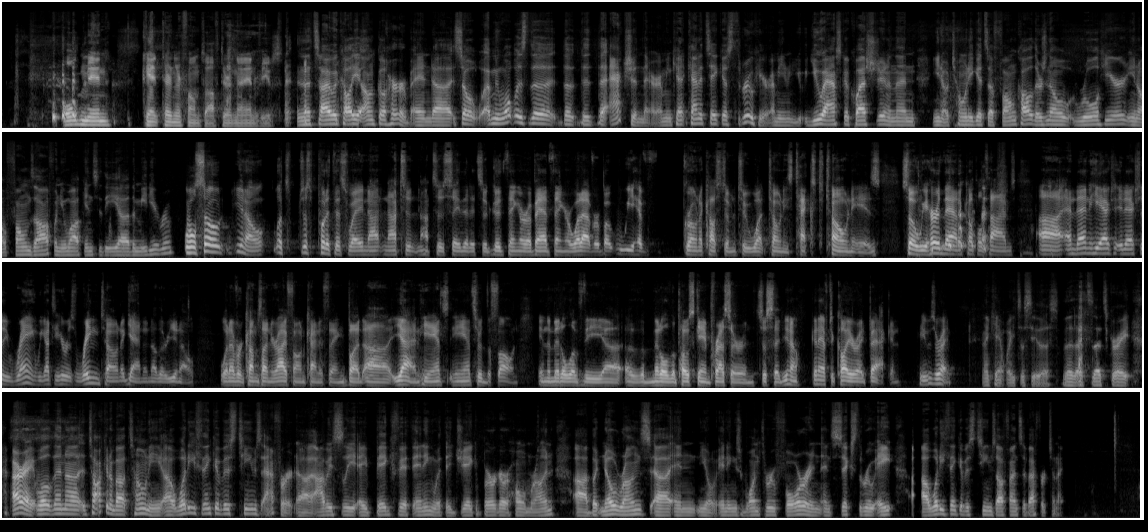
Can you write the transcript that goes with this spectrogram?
Old men can't turn their phones off during the interviews. That's why I would call you Uncle Herb. And uh, so, I mean, what was the, the the the action there? I mean, can kind of take us through here. I mean, you, you ask a question, and then you know Tony gets a phone call. There's no rule here. You know, phones off when you walk into the uh, the media room. Well, so you know, let's just put it this way. Not not to not to say that it's a good thing or a bad thing or whatever, but we have grown accustomed to what Tony's text tone is. So we heard that a couple times, uh, and then he actually it actually rang. We got to hear his ringtone again. Another you know whatever comes on your iPhone kind of thing. But uh, yeah, and he ans- he answered the phone in the middle of the uh, of the middle of the post game presser and just said, you know, gonna have to call you right back. And he was right. I can't wait to see this. That's that's great. All right. Well, then, uh, talking about Tony, uh, what do you think of his team's effort? Uh, obviously, a big fifth inning with a Jake Burger home run, uh, but no runs uh, in you know innings one through four and, and six through eight. Uh, what do you think of his team's offensive effort tonight?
